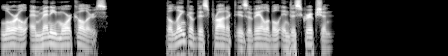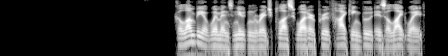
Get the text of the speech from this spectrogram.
laurel and many more colors. The link of this product is available in description. Columbia Women's Newton Ridge Plus waterproof hiking boot is a lightweight,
